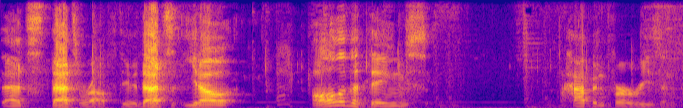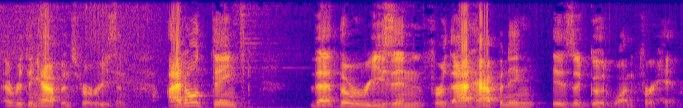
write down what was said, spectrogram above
that's that's rough, dude. That's you know, all of the things happen for a reason. Everything happens for a reason. I don't think that the reason for that happening is a good one for him.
